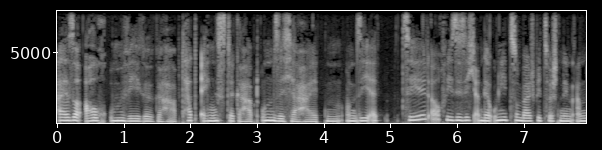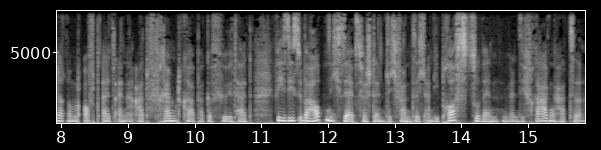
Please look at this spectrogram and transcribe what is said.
also auch Umwege gehabt, hat Ängste gehabt, Unsicherheiten und sie erzählt auch, wie sie sich an der Uni zum Beispiel zwischen den anderen oft als eine Art Fremdkörper gefühlt hat, wie sie es überhaupt nicht selbstverständlich fand, sich an die Profs zu wenden, wenn sie Fragen hatte.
